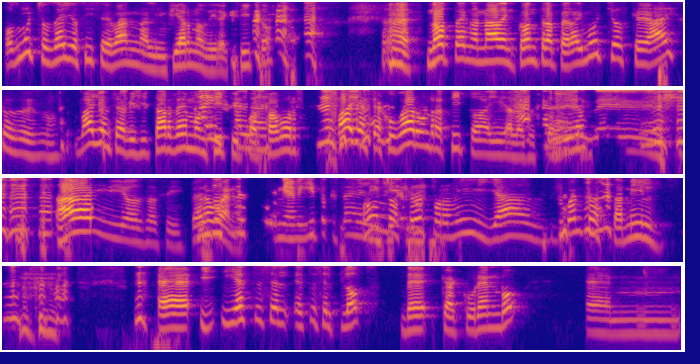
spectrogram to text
pues muchos de ellos sí se van al infierno directito. No tengo nada en contra, pero hay muchos que, ay, hijos de su- váyanse a visitar Demon Ay, City, por favor. Váyanse a jugar un ratito ahí a las escondidas. Ay, Dios, así. Pero bueno, por mi amiguito que está en el un, dos, infierno. tres por mí y ya cuenta hasta mil. Eh, y, y este, es el, este es el plot de Kakurenbo, em,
